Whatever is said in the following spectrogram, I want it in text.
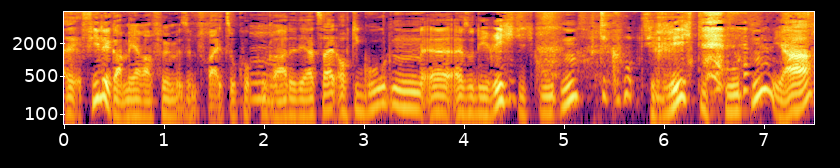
äh, viele Gamera-Filme sind frei zu gucken, gerade derzeit. Auch die guten, äh, also die richtig guten. Die guten. Die richtig guten, ja.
